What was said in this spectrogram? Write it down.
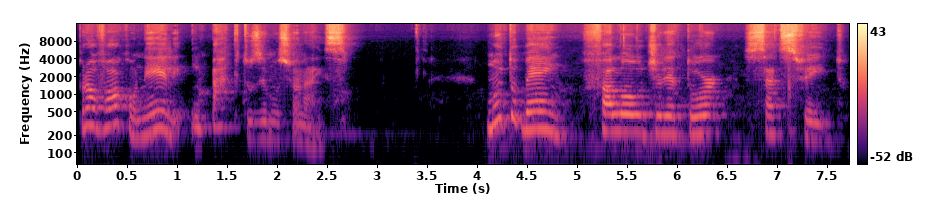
provocam nele impactos emocionais. Muito bem, falou o diretor satisfeito.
